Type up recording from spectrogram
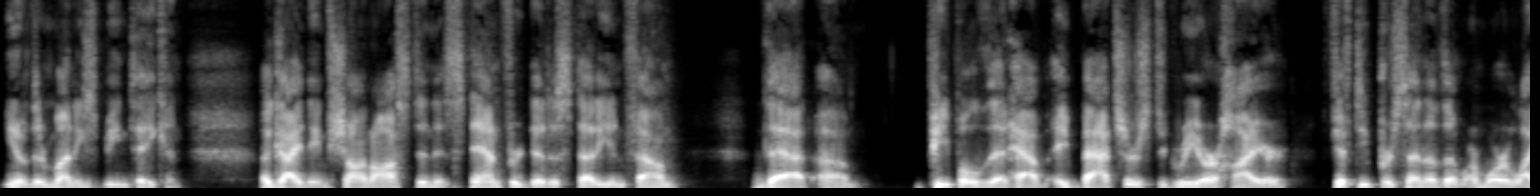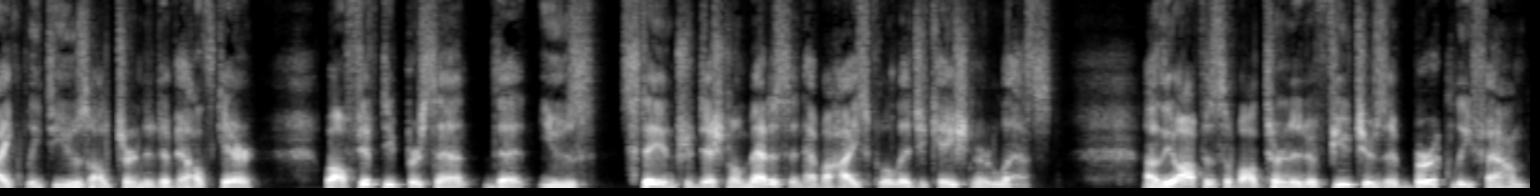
you know their money's being taken? A guy named Sean Austin at Stanford did a study and found that um, people that have a bachelor's degree or higher 50% of them are more likely to use alternative healthcare, while 50% that use stay in traditional medicine have a high school education or less. Uh, the Office of Alternative Futures at Berkeley found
